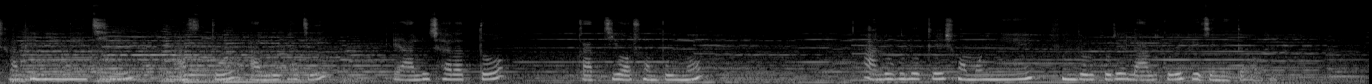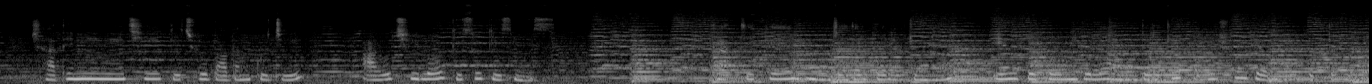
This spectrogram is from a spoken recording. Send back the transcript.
সাথে নিয়ে নিয়েছি আস্ত আলু ভাজি। এই আলু ছাড়া তো কাচ্চি অসম্পূর্ণ। আলুগুলোকে সময় নিয়ে সুন্দর করে লাল করে ভেজে নিতে হবে। সাথে নিয়ে নিয়েছি কিছু বাদাম কুচি, আরও ছিল কিছু কিশমিশ কাচ্চিকে মজাদার করার জন্য এই উপকরণগুলো আমাদেরকে অবশ্যই ব্যবহার করতে হবে।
